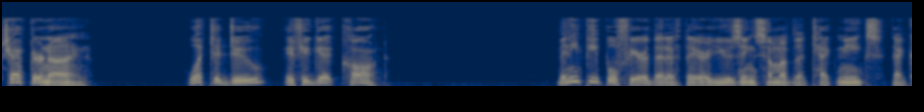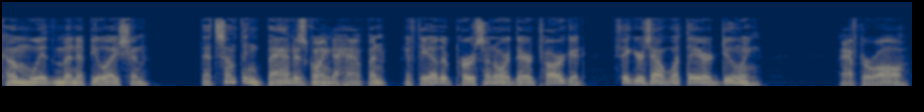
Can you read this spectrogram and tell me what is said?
Chapter 9 What to Do If You Get Caught Many people fear that if they are using some of the techniques that come with manipulation, that something bad is going to happen if the other person or their target figures out what they are doing. After all,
